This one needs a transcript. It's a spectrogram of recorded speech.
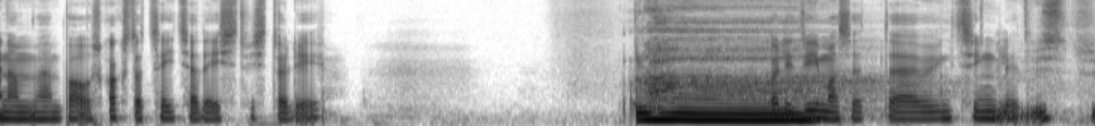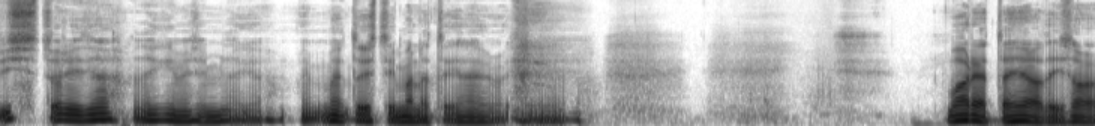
enam-vähem paus, kaks tuhat seitseteist vist oli olid viimased äh, mingid singlid? vist, vist olid jah, me tegime siin midagi, ma tõesti ei mäletagi varjata head ei saa,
